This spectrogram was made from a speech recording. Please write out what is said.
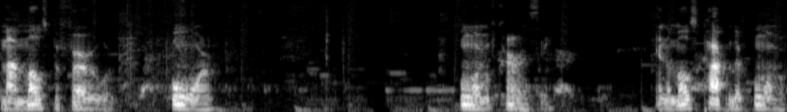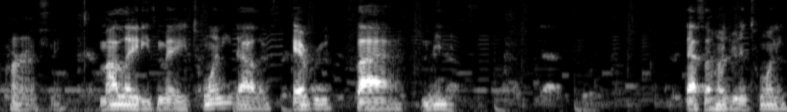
my most preferred form form of currency and the most popular form of currency. My ladies made $20 every five minutes. That's $120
